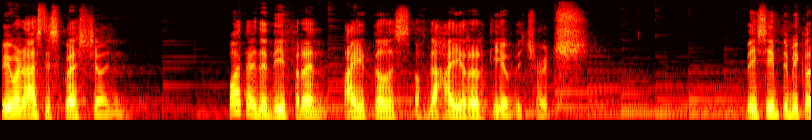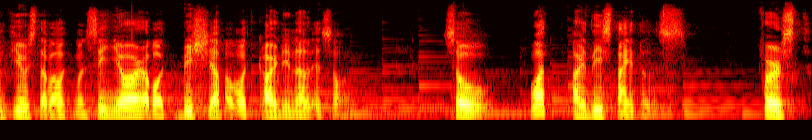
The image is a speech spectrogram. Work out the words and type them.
We were asked this question, what are the different titles of the hierarchy of the church? They seem to be confused about Monsignor, about Bishop, about Cardinal, and so on. So, what are these titles? First,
